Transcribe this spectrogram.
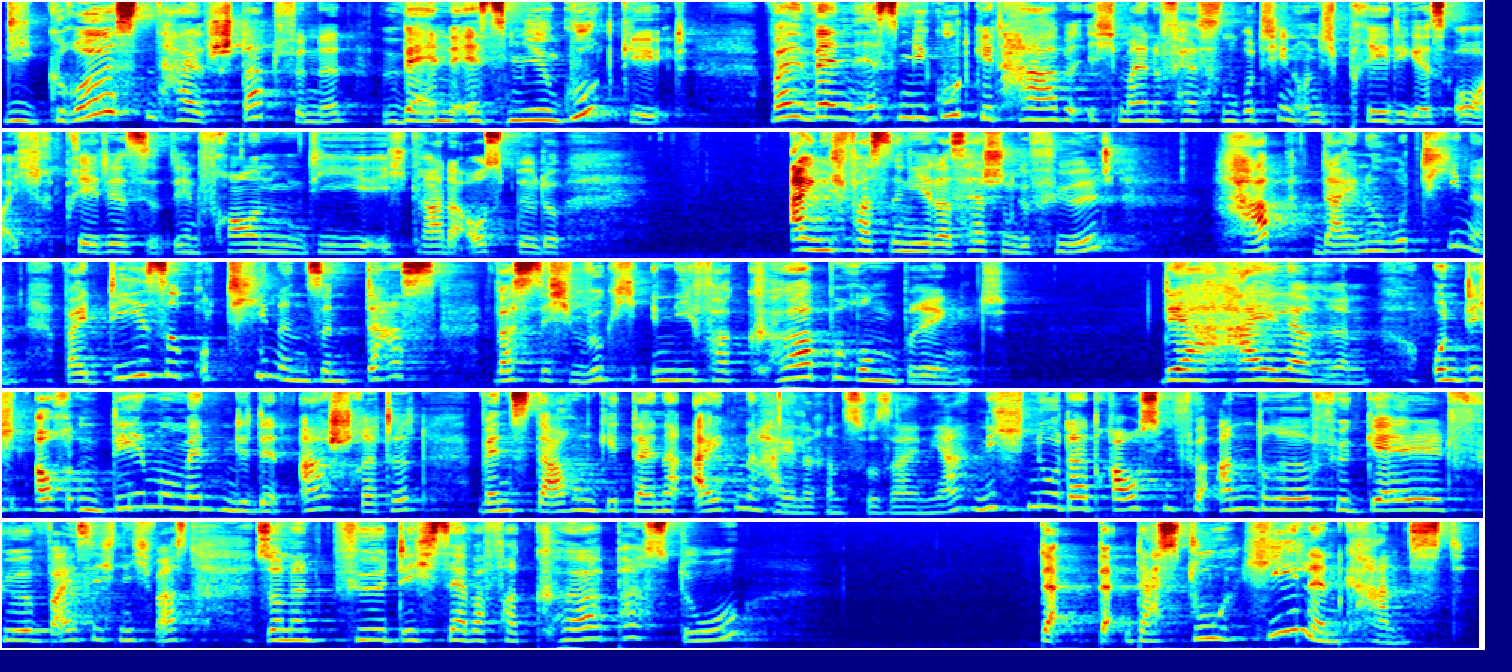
die größtenteils stattfindet, wenn es mir gut geht. Weil wenn es mir gut geht, habe ich meine festen Routinen und ich predige es, oh, ich predige es den Frauen, die ich gerade ausbilde, eigentlich fast in jeder Session gefühlt. Hab deine Routinen, weil diese Routinen sind das, was dich wirklich in die Verkörperung bringt, der Heilerin und dich auch in den Momenten dir den Arsch rettet, wenn es darum geht, deine eigene Heilerin zu sein, ja? Nicht nur da draußen für andere, für Geld, für weiß ich nicht was, sondern für dich selber verkörperst du da, da, dass du healen kannst.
